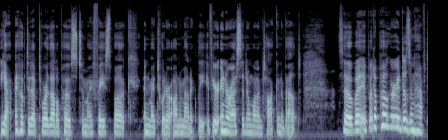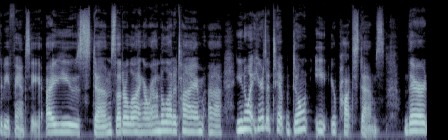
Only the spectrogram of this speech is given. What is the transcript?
yeah, I hooked it up to where that'll post to my Facebook and my Twitter automatically if you're interested in what I'm talking about. So, but but a poker it doesn't have to be fancy. I use stems that are lying around a lot of time. Uh, you know what? Here's a tip: don't eat your pot stems. They're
